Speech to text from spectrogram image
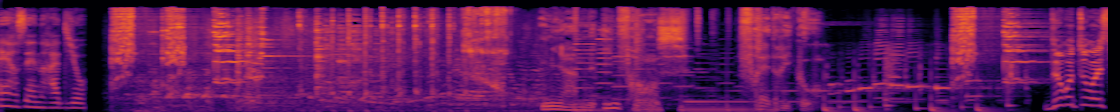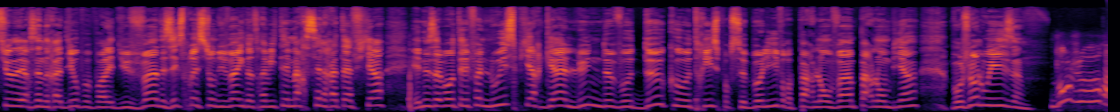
RZN Radio. Miam in France, Frédérico. De retour dans les studios de RZN Radio pour parler du vin, des expressions du vin avec notre invité Marcel Ratafia. Et nous avons au téléphone Louise Pierre Gall, l'une de vos deux co-autrices pour ce beau livre Parlons vin, parlons bien. Bonjour Louise. Bonjour.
